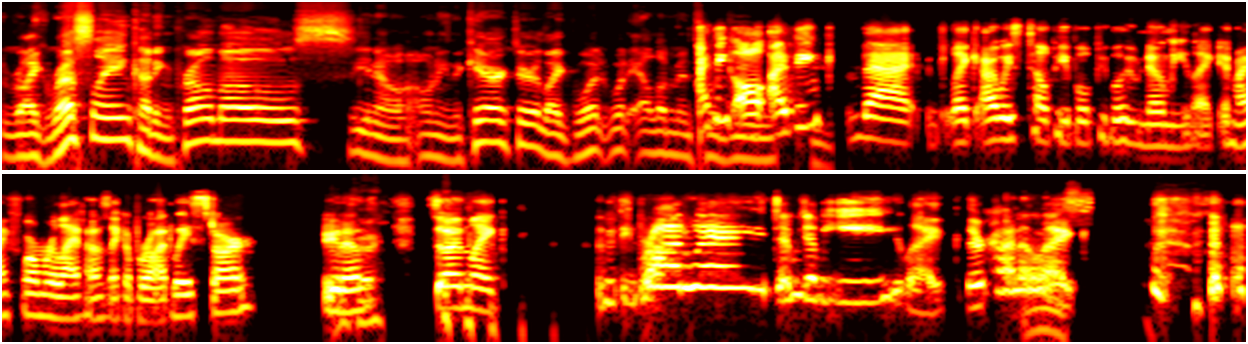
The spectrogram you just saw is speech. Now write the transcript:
like wrestling, cutting promos, you know, owning the character. Like, what what elements? I think all I think that like I always tell people, people who know me, like in my former life, I was like a Broadway star, you know. Okay. So I'm like Broadway, WWE, like they're kind of like Yes.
